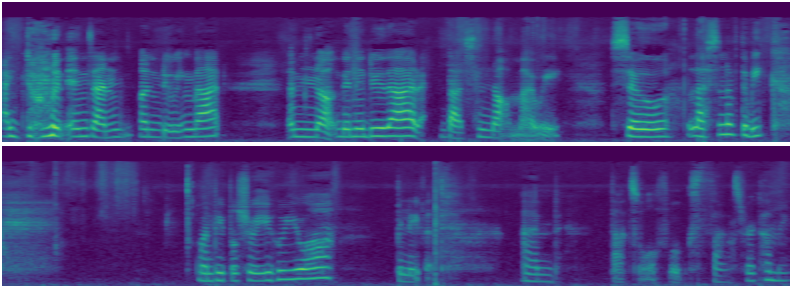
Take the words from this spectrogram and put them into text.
I don't intend on doing that. I'm not gonna do that. That's not my way. So, lesson of the week when people show you who you are, believe it. And that's all, folks. Thanks for coming.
